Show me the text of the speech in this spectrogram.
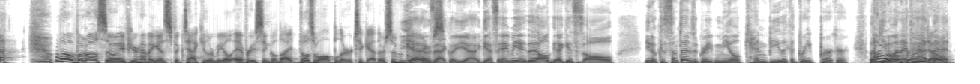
Well, but also if you're having a spectacular meal every single night, those will all blur together. So who yeah, cares? exactly. Yeah, I guess. I mean, they all. I guess it's all you know, because sometimes a great meal can be like a great burger. Like you Oh, know, and I've had that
